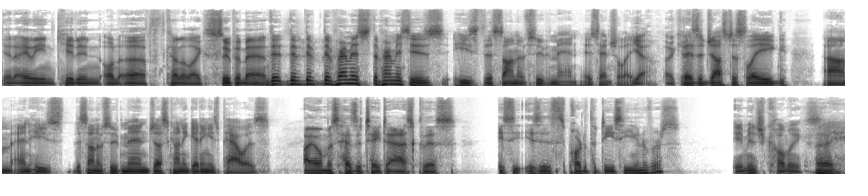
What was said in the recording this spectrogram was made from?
an alien kid in on Earth, kind of like Superman. The, the, the, the premise the premise is he's the son of Superman essentially. Yeah, okay. There's a Justice League, um, and he's the son of Superman, just kind of getting his powers. I almost hesitate to ask this. Is, it, is this part of the DC universe? Image Comics. Hey.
